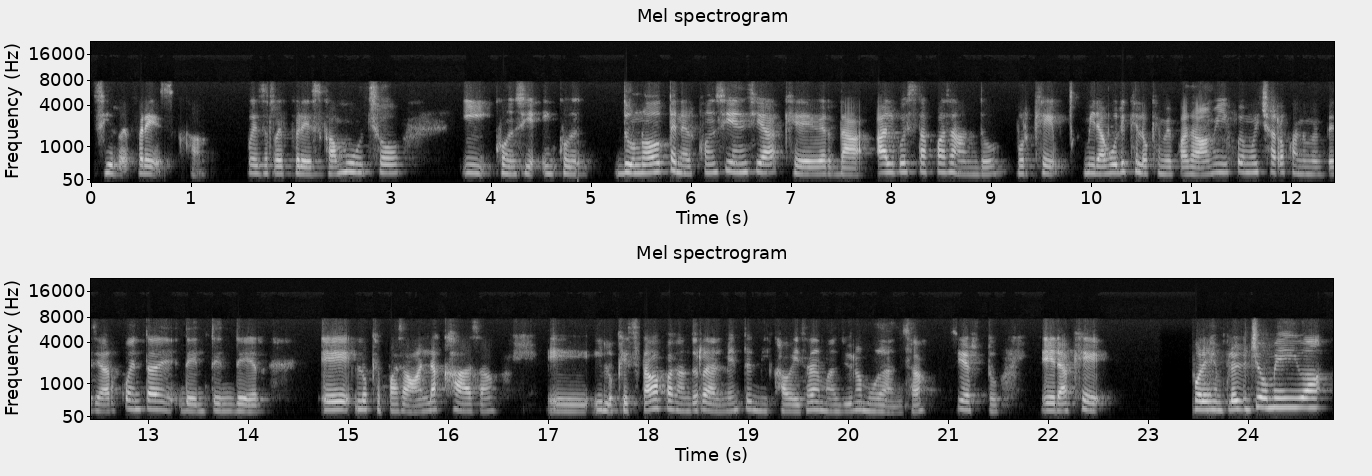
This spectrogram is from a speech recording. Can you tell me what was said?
si refresca, pues refresca mucho y, de uno tener conciencia que de verdad algo está pasando, porque mira, Juli, que lo que me pasaba a mí fue muy charro cuando me empecé a dar cuenta de, entender eh, lo que pasaba en la casa eh, y lo que estaba pasando realmente en mi cabeza, además de una mudanza, ¿cierto? Era que, por ejemplo, yo me iba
